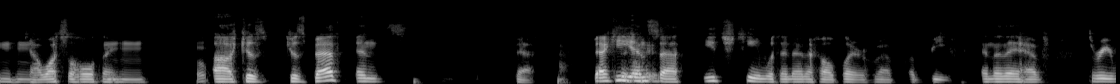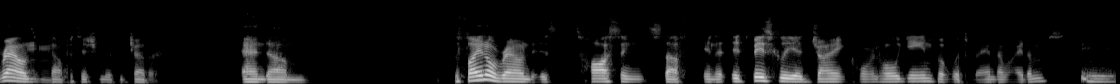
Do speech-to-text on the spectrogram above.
Mhm, You gotta watch the whole thing. mhm. Uh, because because Beth and Beth, Becky and Seth each team with an NFL player who have a beef, and then they have three rounds Mhm. of competition with each other, and um, the final round is tossing stuff in it. It's basically a giant cornhole game, but with random items. Mm.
